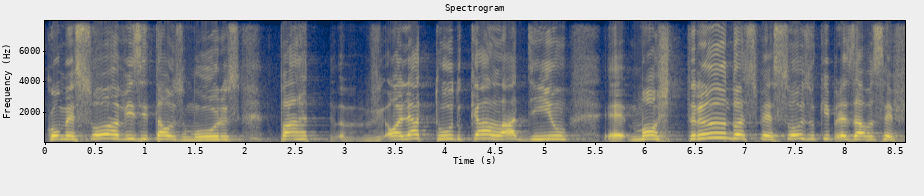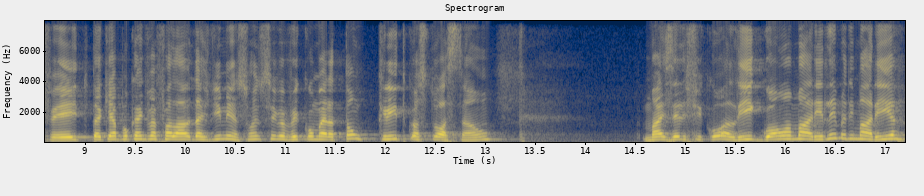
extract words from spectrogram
começou a visitar os muros, olhar tudo caladinho, é, mostrando às pessoas o que precisava ser feito. Daqui a pouco a gente vai falar das dimensões, você vai ver como era tão crítico a situação. Mas ele ficou ali igual a Maria. Lembra de Maria?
